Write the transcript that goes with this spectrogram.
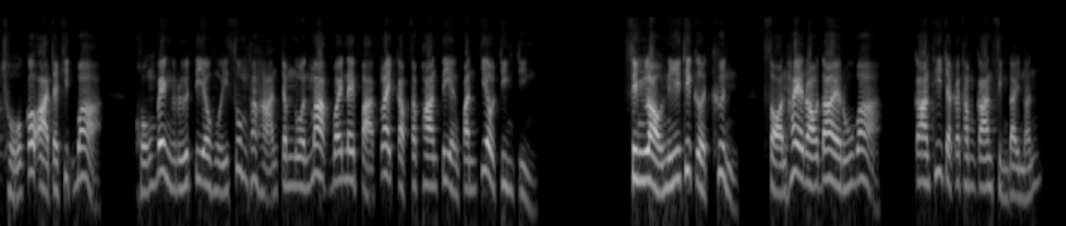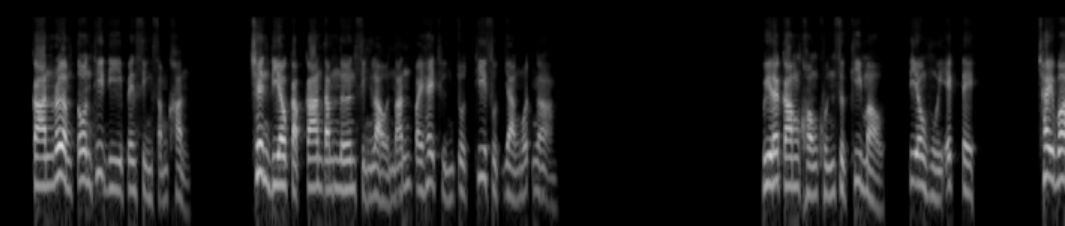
โฉก็อาจจะคิดว่า คงเบ้งหรือเตียวหุยซุ่มทหารจำนวนมากไว้ในป่าใกล้กับสะพานเตียงปันเจี้ยวจริง ๆ สิ่งเหล่านี้ที่เกิดขึ้น สอนให้เราได้รู้ว่า การที่จะกระทำการสิ่งใดนั้น การเริ่มต้นที่ดีเป็นสิ่งสำคัญ เช่นเดียวกับการดำเนินสิ่งเหล่านั้นไปให้ถึงจุดที่สุดอย่างงดงาม วีรกรรมของขุนศึกขี้เมา เตียวหุยเอ็กเต็ก ใช่ว่า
